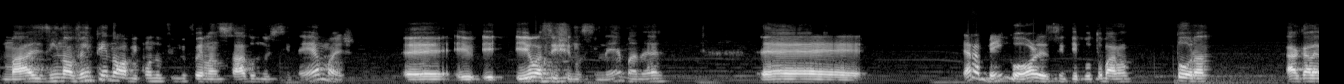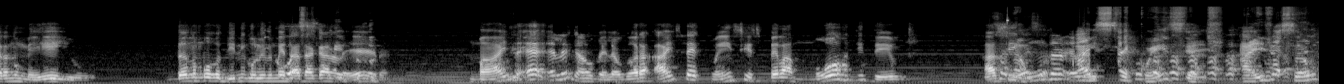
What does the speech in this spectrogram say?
Mas em 99, quando o filme foi lançado nos cinemas, é, eu, eu, assisti no cinema, né? É, era bem gore, assim, tipo, o tubarão torando a galera no meio, dando mordida, engolindo metade da galera. Mas é, é, legal, velho. Agora, as sequências, pelo amor de Deus. A segunda. É as sequências aí já são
